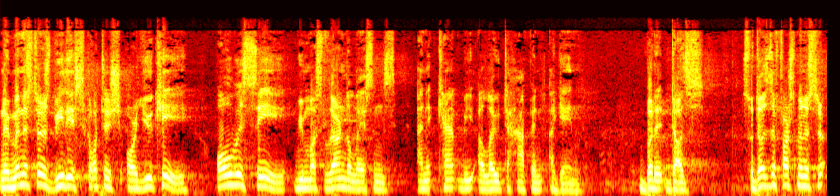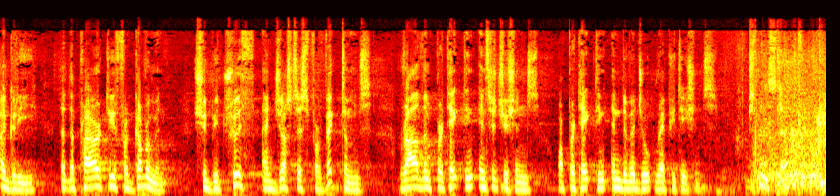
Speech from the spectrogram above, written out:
Now, ministers, be they Scottish or UK, always say we must learn the lessons and it can't be allowed to happen again. But it does. So, does the First Minister agree that the priority for government should be truth and justice for victims rather than protecting institutions or protecting individual reputations? Minister.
